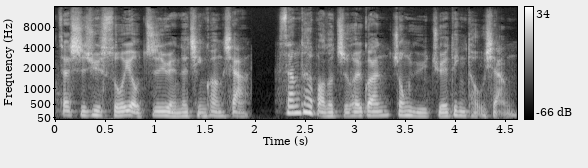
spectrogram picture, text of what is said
在失去所有支援的情况下，桑特堡的指挥官终于决定投降。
